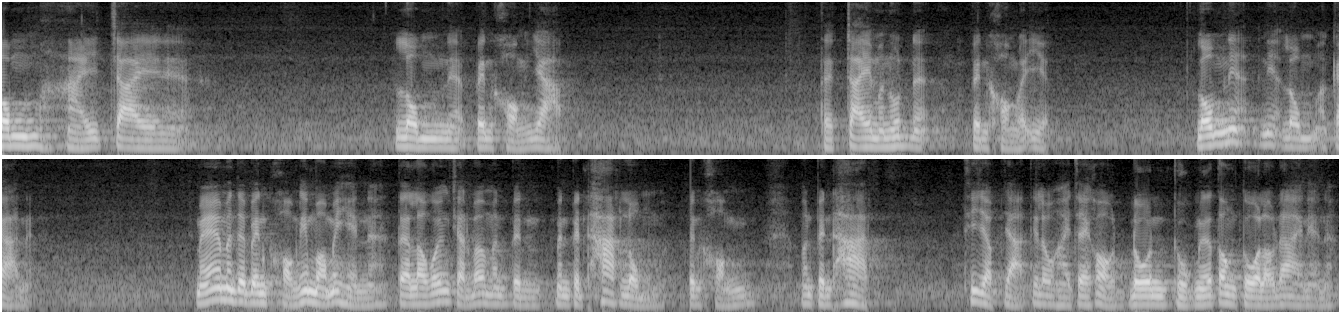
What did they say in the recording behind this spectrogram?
ลมหายใจเนี่ย ลมเนี่ยเป็นของหยาบ แต่ใจมนุษย์เนี่ยเป็นของละเอียด ลมเนี่ยเนี่ยลมอากาศเนี่ยแม้มันจะเป็นของที่มองไม่เห็นนะ แต่เราก็ยังจัดว่ามันเป็นมันเป็นธาตุลม เป็นของมันเป็นธาตุที่หยาบหยาบที่เราหายใจเขาออกโดนถูกเนื้อต้องตัวเราได้เนี่ยนะ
